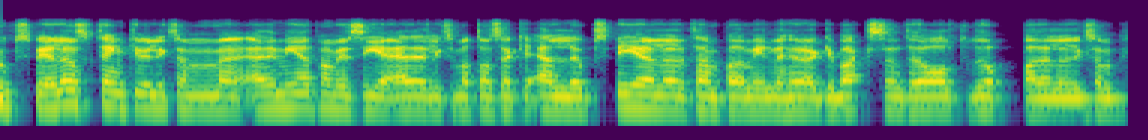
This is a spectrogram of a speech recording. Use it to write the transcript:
Uppspelen så tänker du liksom, är det mer att man vill se, är det liksom att de söker L-uppspel eller tampar de in med högerback centralt och droppar eller liksom,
